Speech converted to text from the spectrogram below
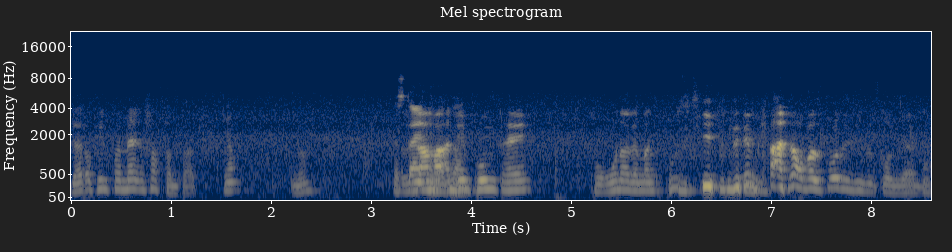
der hat auf jeden Fall mehr geschafft am Tag. Ja. Ne? Das Also ist da mal Nummer an dem Punkt, hey, Corona, wenn man es positiv nehmen kann, auch was Positives draus werden.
